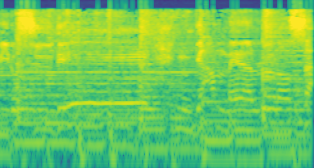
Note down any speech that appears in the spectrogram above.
ピロスでガメルのさ。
